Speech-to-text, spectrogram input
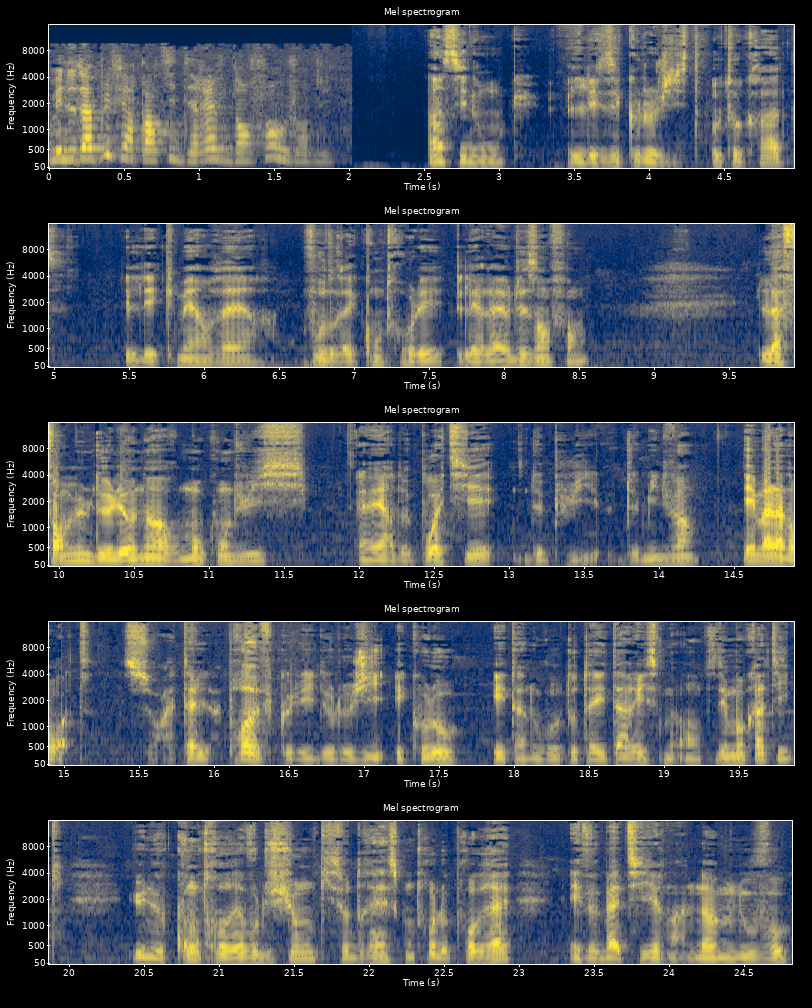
mais ne doit plus faire partie des rêves d'enfants aujourd'hui. Ainsi donc, les écologistes autocrates les Khmer verts voudraient contrôler les rêves des enfants. La formule de Léonore Monconduit, maire de Poitiers depuis 2020, est maladroite. Serait-elle la preuve que l'idéologie écolo est un nouveau totalitarisme antidémocratique, une contre-révolution qui se dresse contre le progrès et veut bâtir un homme nouveau?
